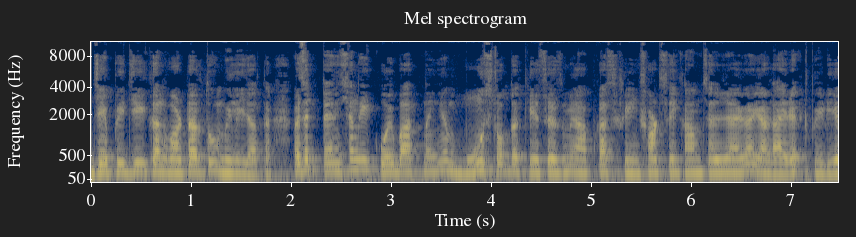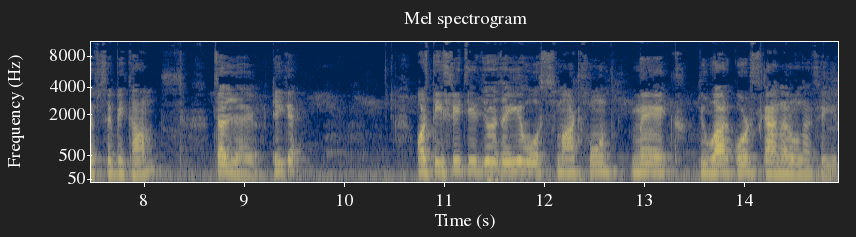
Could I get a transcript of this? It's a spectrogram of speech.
जेपीजी कन्वर्टर तो मिल ही जाता है। वैसे टेंशन की कोई बात नहीं है मोस्ट ऑफ़ द केसेस में आपका स्क्रीनशॉट से ही काम चल जाएगा या डायरेक्ट पीडीएफ से भी काम चल जाएगा, ठीक है? और तीसरी चीज़ जो चाहिए, वो स्मार्टफ़ोन में एक क्यू आर कोड स्कैनर होना चाहिए।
